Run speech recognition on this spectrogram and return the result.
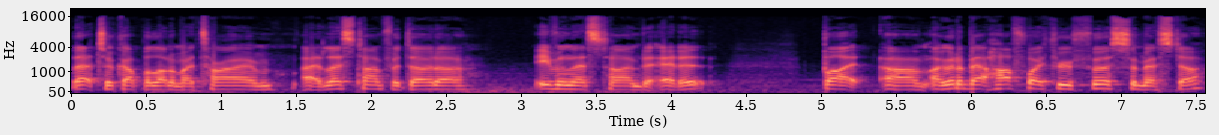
That took up a lot of my time. I had less time for Dota, even less time to edit. But um, I got about halfway through first semester,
